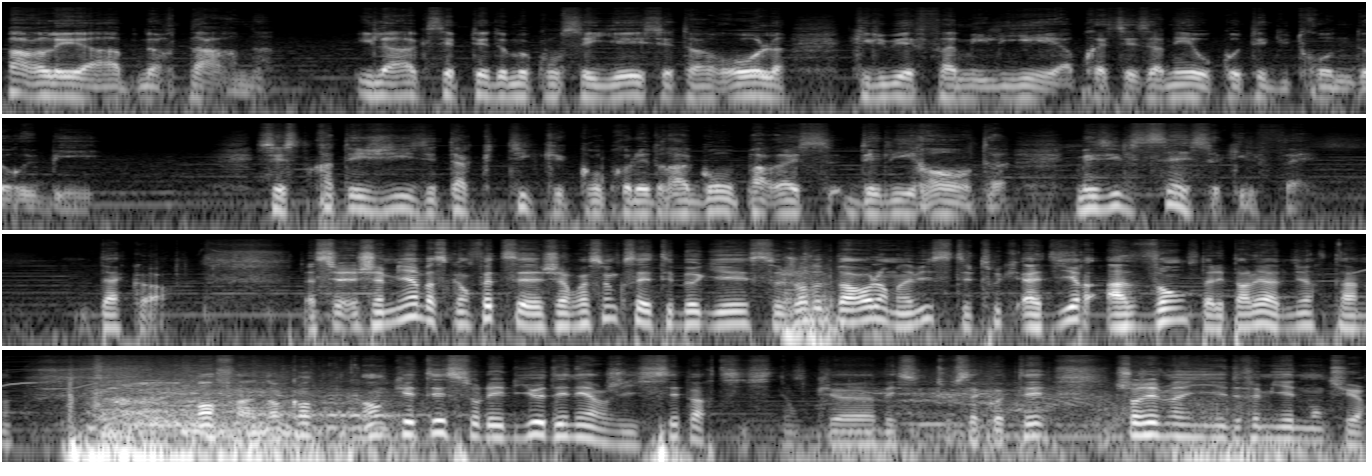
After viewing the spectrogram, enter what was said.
Parlez à Abner Tarn. Il a accepté de me conseiller, c'est un rôle qui lui est familier après ses années aux côtés du trône de Ruby. Ses stratégies et tactiques contre les dragons paraissent délirantes, mais il sait ce qu'il fait. D'accord. Bah, J'aime bien parce qu'en fait, j'ai l'impression que ça a été buggé. Ce genre de parole, à mon avis, c'était le truc à dire avant d'aller parler à Abnertan. Enfin, donc en- enquêter sur les lieux d'énergie, c'est parti. Donc, euh, tous à côté. Changer de famille, de de monture.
